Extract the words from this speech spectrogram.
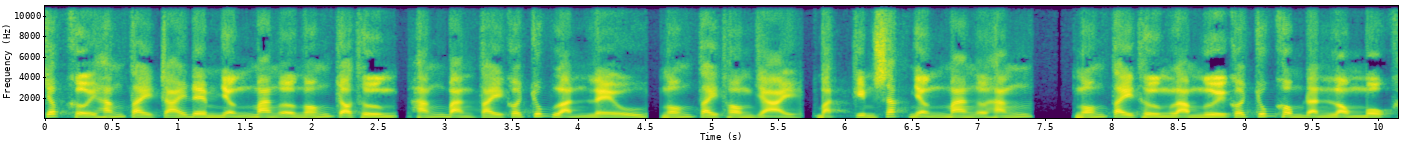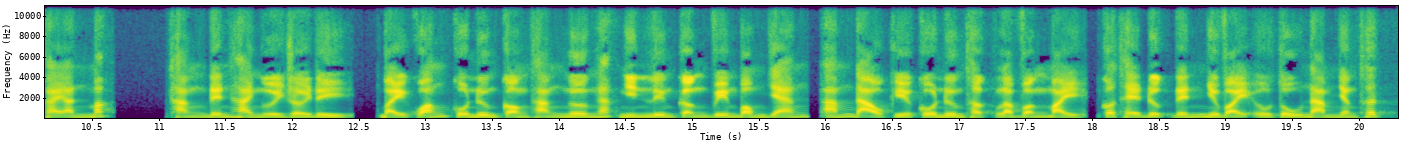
chấp khởi hắn tay trái đem nhẫn mang ở ngón trỏ thượng, hắn bàn tay có chút lạnh lẽo, ngón tay thon dài, bạch kim sắc nhẫn mang ở hắn Ngón tay thường làm người có chút không đành lòng một khai ánh mắt. Thẳng đến hai người rời đi, bày quán cô nương còn thẳng ngơ ngác nhìn liên cẩn viên bóng dáng, ám đạo kia cô nương thật là vận may, có thể được đến như vậy ưu tú nam nhân thích.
